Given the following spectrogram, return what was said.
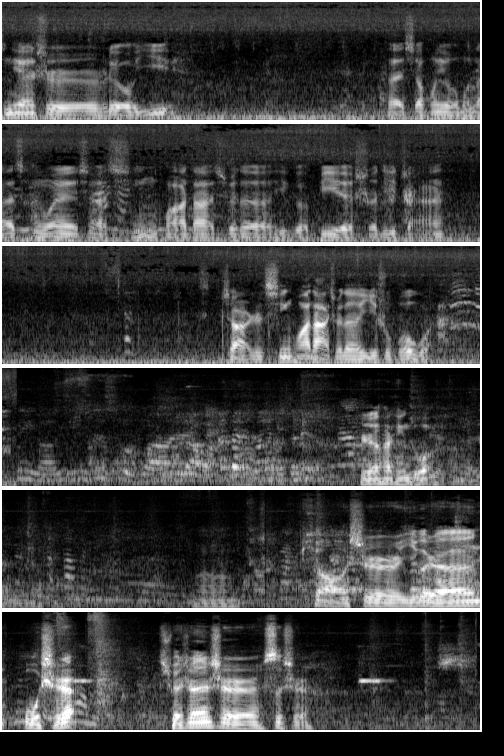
今天是六一，带小朋友们来参观一下清华大学的一个毕业设计展。这儿是清华大学的艺术博物馆，人还挺多。嗯，票是一个人五十，学生是四十。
